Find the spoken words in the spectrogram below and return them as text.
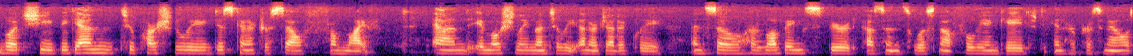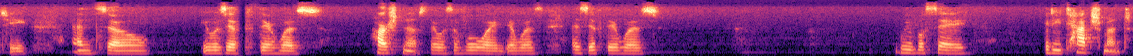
but she began to partially disconnect herself from life and emotionally, mentally, energetically. And so her loving spirit essence was not fully engaged in her personality. And so it was as if there was harshness, there was a void, there was as if there was we will say, a detachment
